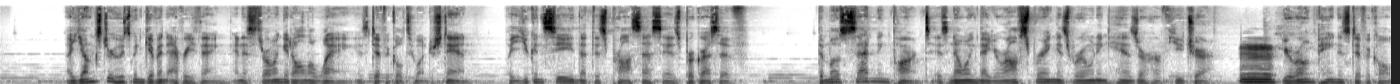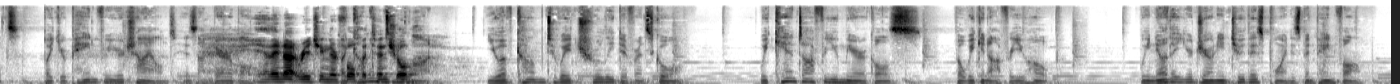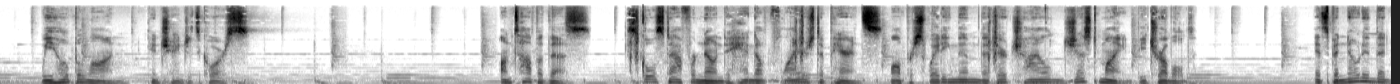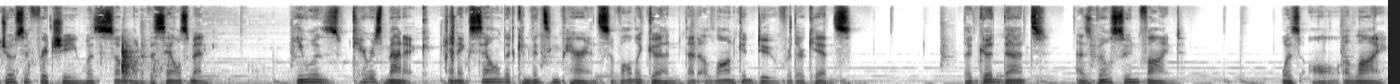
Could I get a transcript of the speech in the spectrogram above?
A youngster who's been given everything and is throwing it all away is difficult to understand, but you can see that this process is progressive. The most saddening part is knowing that your offspring is ruining his or her future. Mm, Your own pain is difficult, but your pain for your child is unbearable. yeah, they're not reaching their By full potential. Milan, you have come to a truly different school. We can't offer you miracles, but we can offer you hope. We know that your journey to this point has been painful. We hope Elan can change its course. On top of this, school staff were known to hand out flyers to parents while persuading them that their child just might be troubled. It's been noted that Joseph Ricci was somewhat of a salesman. He was charismatic and excelled at convincing parents of all the good that Elan could do for their kids. The good that, as we'll soon find, was all a lie.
